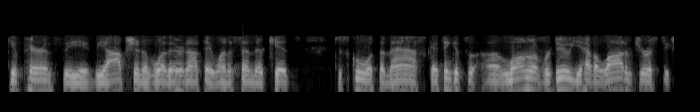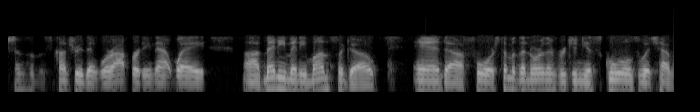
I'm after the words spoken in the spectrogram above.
give parents the the option of whether or not they want to send their kids to school with a mask. I think it's uh, long overdue. You have a lot of jurisdictions in this country that were operating that way uh, many, many months ago. And uh, for some of the Northern Virginia schools, which have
